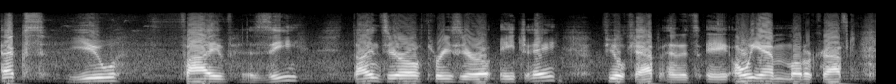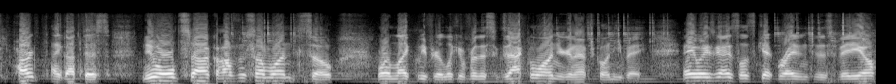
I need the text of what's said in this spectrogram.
XU5Z 9030HA fuel cap and it's a OEM Motorcraft part. I got this new old stock off of someone so more than likely if you're looking for this exact one you're gonna have to go on eBay. Anyways guys let's get right into this video.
